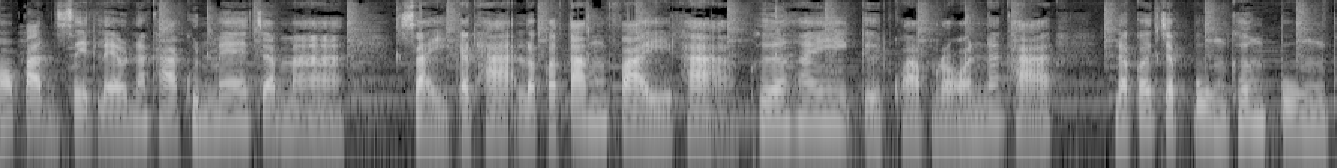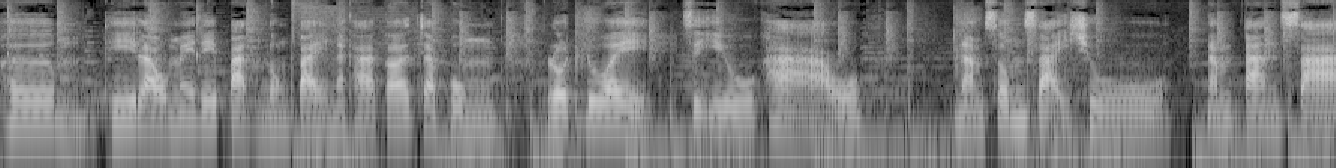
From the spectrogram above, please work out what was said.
อปั่นเสร็จแล้วนะคะ คุณแม่จะมาใส่กระทะแล้วก็ตั้งไฟค่ะ เพื่อให้เกิดความร้อนนะคะ แล้วก็จะปรุงเครื่องปรุงเพิ่มที่เราไม่ได้ปั่นลงไปนะคะ ก็จะปรุงรสด้วยซีอิ๊วขาว น้ำส้มสายชู น้ำตาลทรา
